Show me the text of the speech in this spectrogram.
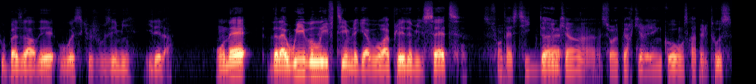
tout bazarder. Où est-ce que je vous ai mis? Il est là. On est de la We Believe Team, les gars. Vous vous rappelez 2007 Ce fantastique dunk hein, sur le père Kirilenko, on se rappelle tous.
